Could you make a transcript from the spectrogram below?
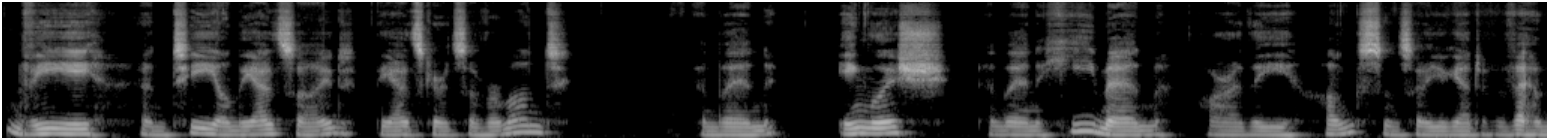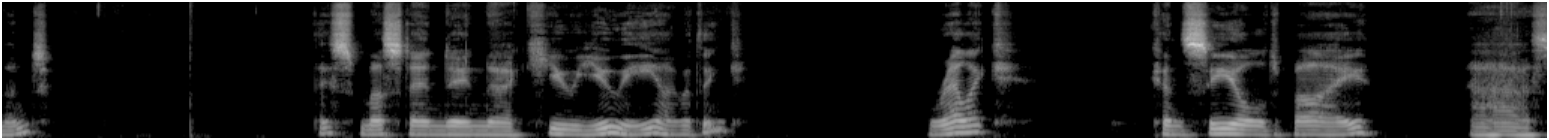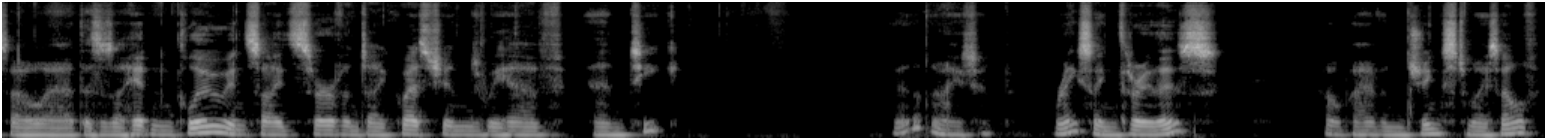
V and T on the outside, the outskirts of Vermont, and then English, and then he men are the hunks, and so you get vehement. This must end in uh, QUE, I would think. Relic, concealed by Ah, so uh, this is a hidden clue. Inside servant I questioned, we have antique. All right, racing through this. Hope I haven't jinxed myself.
